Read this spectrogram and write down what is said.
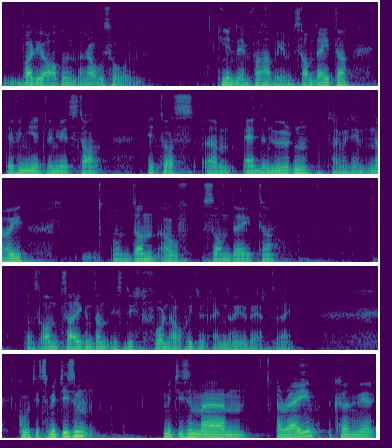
Variablen rausholen. Hier in dem Fall haben wir SumData definiert. Wenn wir jetzt da etwas ähm, ändern würden, sagen wir dem neu und dann auf SumData das anzeigen, dann ist natürlich vorne auch wieder ein neuer Wert rein. Gut, jetzt mit diesem, mit diesem ähm, Array können wir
